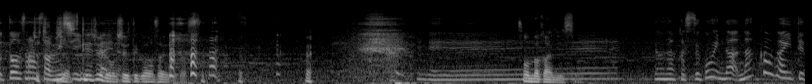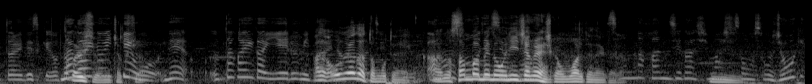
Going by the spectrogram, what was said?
お父さん寂しいみたいなスケジュール教えてくださいとかへー。そんな感じですよでもなんかすごいな仲がいいって言ったらあれですけどお互いの意見をねお互いが言えるみたいなあ親だと思ってないあの3番目のお兄ちゃんぐらいしか思われてないから。そんな感じがしました、うん。そうそう上下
